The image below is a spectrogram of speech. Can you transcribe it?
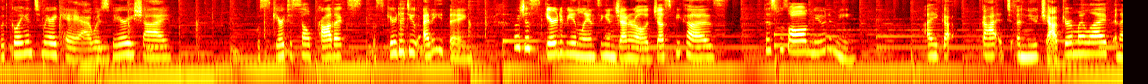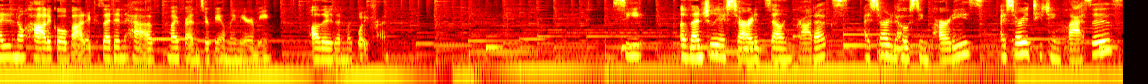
with going into Mary Kay, I was very shy, was scared to sell products, was scared to do anything. Was just scared to be in Lansing in general just because this was all new to me. I got got a new chapter in my life and I didn't know how to go about it because I didn't have my friends or family near me other than my boyfriend. See, Eventually, I started selling products. I started hosting parties. I started teaching classes.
